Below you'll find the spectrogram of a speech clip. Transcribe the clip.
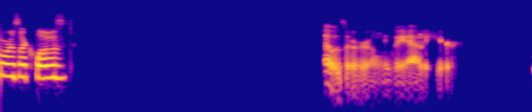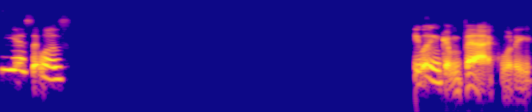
doors are closed. That was our only way out of here. Yes, it was. He wouldn't come back, would he?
